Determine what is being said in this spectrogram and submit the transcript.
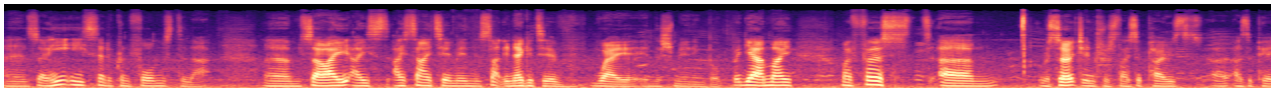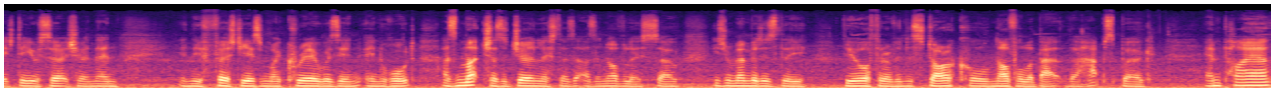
And so he, he sort of conforms to that. Um, so I, I, I cite him in a slightly negative way in the Schmeling book. But yeah, my my first um, research interest, I suppose, uh, as a PhD researcher, and then in the first years of my career was in, in Roth as much as a journalist as a, as a novelist. So he's remembered as the, the author of an historical novel about the Habsburg Empire.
